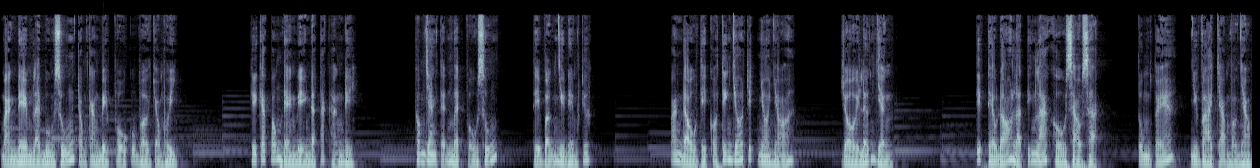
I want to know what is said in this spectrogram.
Màn đêm lại buông xuống trong căn biệt phủ của vợ chồng Huy. Khi các bóng đèn điện đã tắt hẳn đi, Không gian tĩnh mịch phủ xuống Thì vẫn như đêm trước. Ban đầu thì có tiếng gió trích nho nhỏ, Rồi lớn dần. Tiếp theo đó là tiếng lá khô xào xạc, Tung tóe như va chạm vào nhau.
